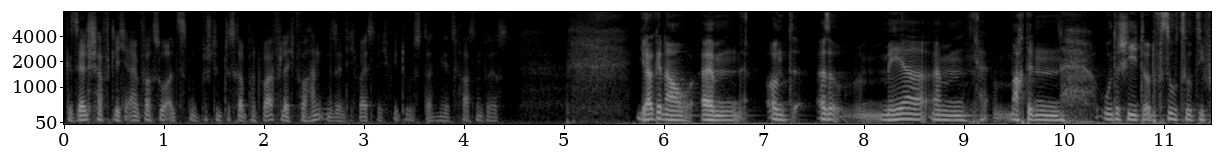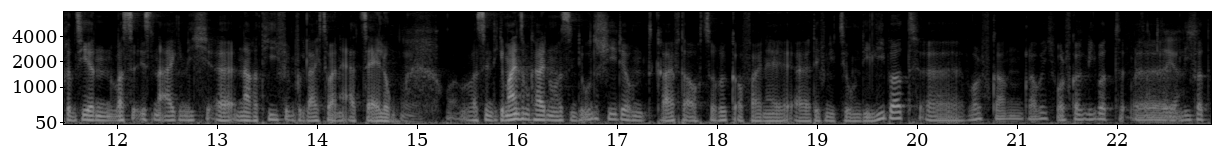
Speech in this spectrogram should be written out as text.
gesellschaftlich einfach so als ein bestimmtes Repertoire vielleicht vorhanden sind. Ich weiß nicht, wie du es dann jetzt fassen wirst. Ja, genau. Ähm, und also mehr ähm, macht den Unterschied oder versucht zu differenzieren, was ist denn eigentlich äh, Narrativ im Vergleich zu einer Erzählung? Mhm. Was sind die Gemeinsamkeiten und was sind die Unterschiede? Und greift da auch zurück auf eine äh, Definition, die Liebert, äh, Wolfgang, glaube ich, Wolfgang Liebert äh, liefert.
